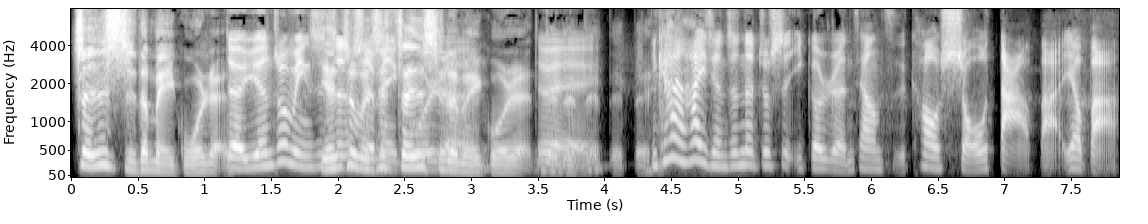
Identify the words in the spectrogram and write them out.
真实的美国人。对，原住民是原住民是真实的美国人。对对对对对。你看他以前真的就是一个人这样子靠手打吧，要把。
